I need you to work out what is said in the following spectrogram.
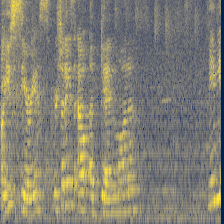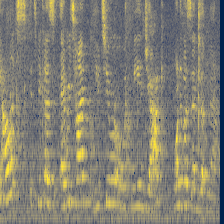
Are you serious? You're shutting us out again, Lana? Maybe Alex, it's because every time you two are with me and Jack, one of us ends up mad.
